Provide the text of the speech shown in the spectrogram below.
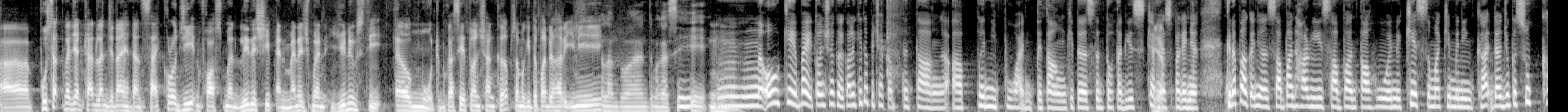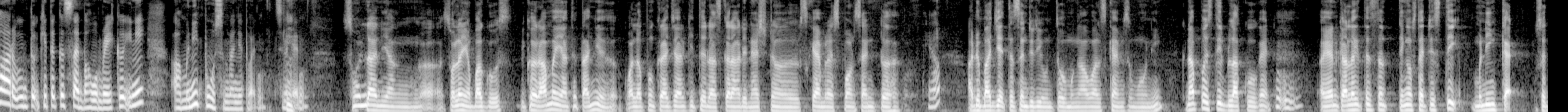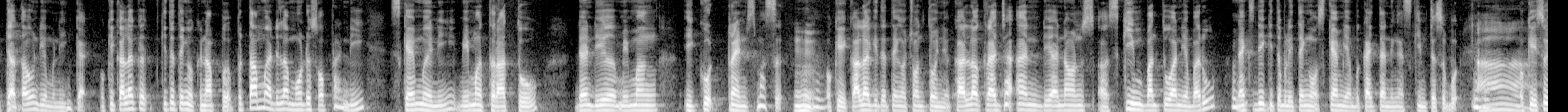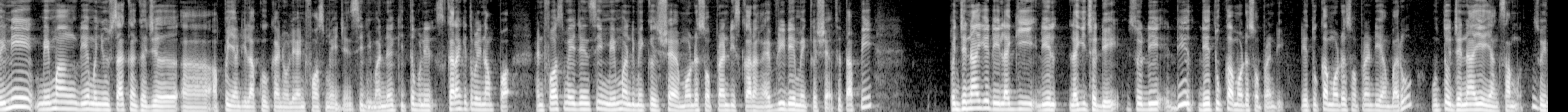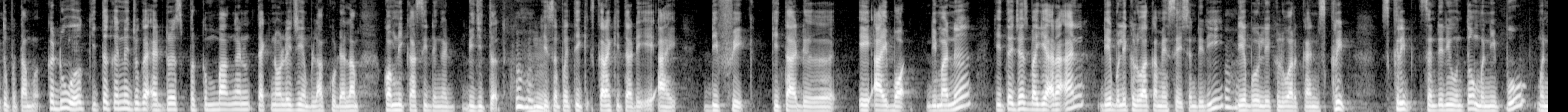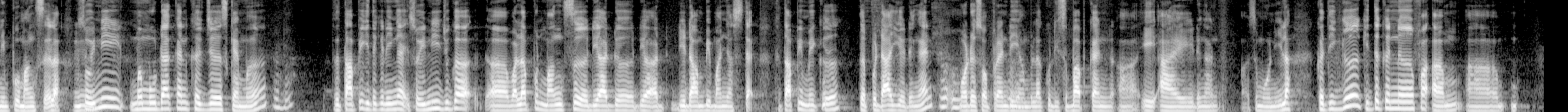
Uh, Pusat Pengajian Keadilan Jenayah dan Psikologi Enforcement Leadership and Management University Ilmu. Terima kasih Tuan Shankar bersama kita pada hari ini. Salam Tuan, terima kasih. Hmm, okey, baik Tuan Syakir. Kalau kita bercakap tentang uh, penipuan, tentang kita sentuh tadi scam Ya. dan sebagainya. Kenapa agaknya saban hari, saban tahun kes semakin meningkat dan juga sukar untuk kita kesan bahawa mereka ini uh, menipu sebenarnya Tuan? Silakan. Soalan yang uh, soalan yang bagus because ramai yang tertanya walaupun kerajaan kita dah sekarang ada National Scam Response Center Ya. ada bajet tersendiri untuk mengawal scam semua ni. Kenapa still berlaku kan? Mm-hmm. Dan kalau kita tengok statistik meningkat. Setiap tahun dia meningkat. Okey kalau kita tengok kenapa? Pertama adalah modus operandi scammer ni memang teratur dan dia memang ikut trend semasa. Mm-hmm. Okey kalau kita tengok contohnya kalau kerajaan dia announce uh, skim bantuan yang baru, mm-hmm. next day kita boleh tengok scam yang berkaitan dengan skim tersebut. Ah. Okey, so ini memang dia menyusahkan kerja uh, apa yang dilakukan oleh enforcement agency di mana kita boleh sekarang kita boleh nampak enforcement agency memang dia mereka share modus operandi sekarang every day mereka share tetapi penjenayah dia lagi dia lagi cerdik. So dia dia dia tukar modus operandi. Dia tukar modus operandi yang baru untuk jenayah yang sama. So itu pertama. Kedua kita kena juga address perkembangan teknologi yang berlaku dalam komunikasi dengan digital. Okay, seperti sekarang kita ada AI deepfake. Kita ada AI bot di mana kita just bagi arahan dia boleh keluarkan mesej sendiri. Dia boleh keluarkan skrip skrip sendiri untuk menipu menipu mangsa lah. Hmm. So ini memudahkan kerja scammer. Hmm. Tetapi kita kena ingat so ini juga uh, walaupun mangsa dia ada dia dia dah ambil banyak step tetapi mereka terpedaya dengan hmm. modus operandi hmm. yang berlaku disebabkan uh, AI dengan uh, semua ni lah. Ketiga kita kena faham uh,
